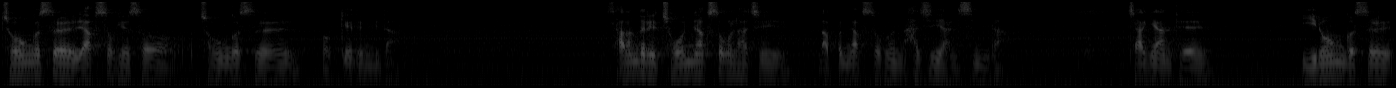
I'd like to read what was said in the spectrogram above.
좋은 것을 약속해서 좋은 것을 얻게 됩니다. 사람들이 좋은 약속을 하지 나쁜 약속은 하지 않습니다. 자기한테 이로운 것을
